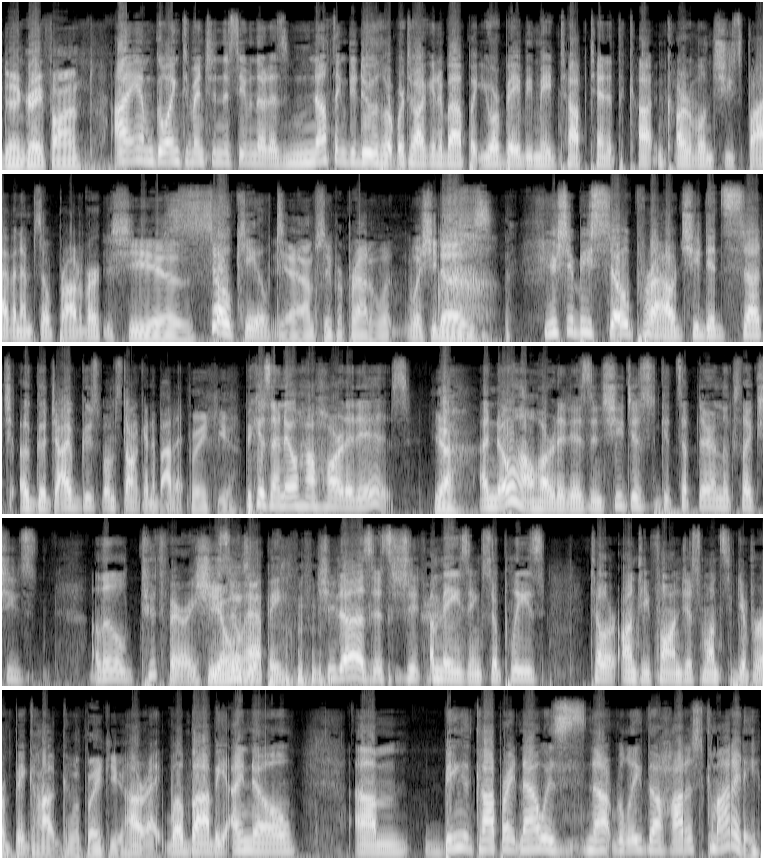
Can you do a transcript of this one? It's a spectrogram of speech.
Doing great, Fawn. I am going to mention this even though it has nothing to do with what we're talking about, but your baby made top 10 at the Cotton Carnival and she's five and I'm so proud of her. She is. So cute. Yeah, I'm super proud of what, what she does. You should be so proud. She did such a good job. I have goosebumps talking about it Thank you. because I know how hard it is. Yeah. I know how hard it is, and she just gets up there and looks like she's a little tooth fairy. She she's so happy. she does. It's amazing. So please tell her Auntie Fawn just wants to give her a big hug. Well, thank you. All right. Well, Bobby, I know um, being a cop right now is not really the hottest commodity.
